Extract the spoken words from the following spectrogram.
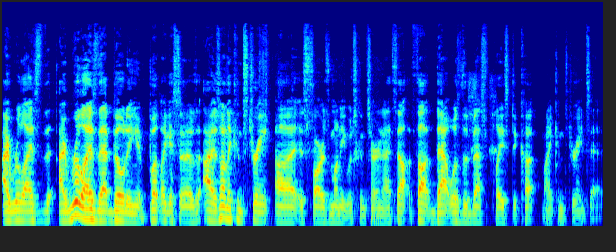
I realized that I realized that building it, but like I said, I was, I was on a constraint uh, as far as money was concerned. I thought thought that was the best place to cut my constraints at.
